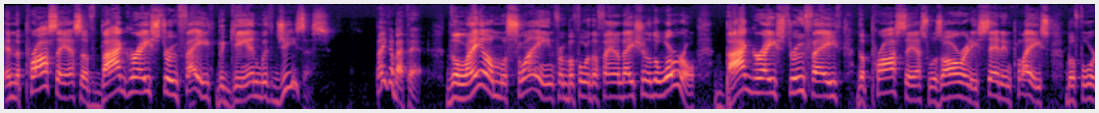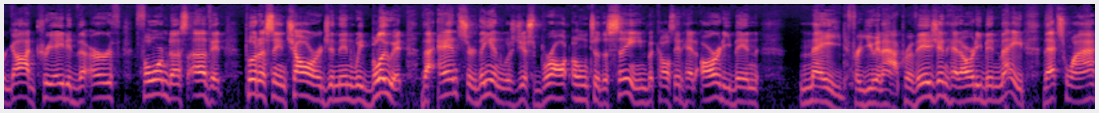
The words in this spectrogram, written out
And the process of by grace through faith began with Jesus. Think about that. The Lamb was slain from before the foundation of the world. By grace through faith, the process was already set in place before God created the earth, formed us of it, put us in charge, and then we blew it. The answer then was just brought onto the scene because it had already been made for you and I. Provision had already been made. That's why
